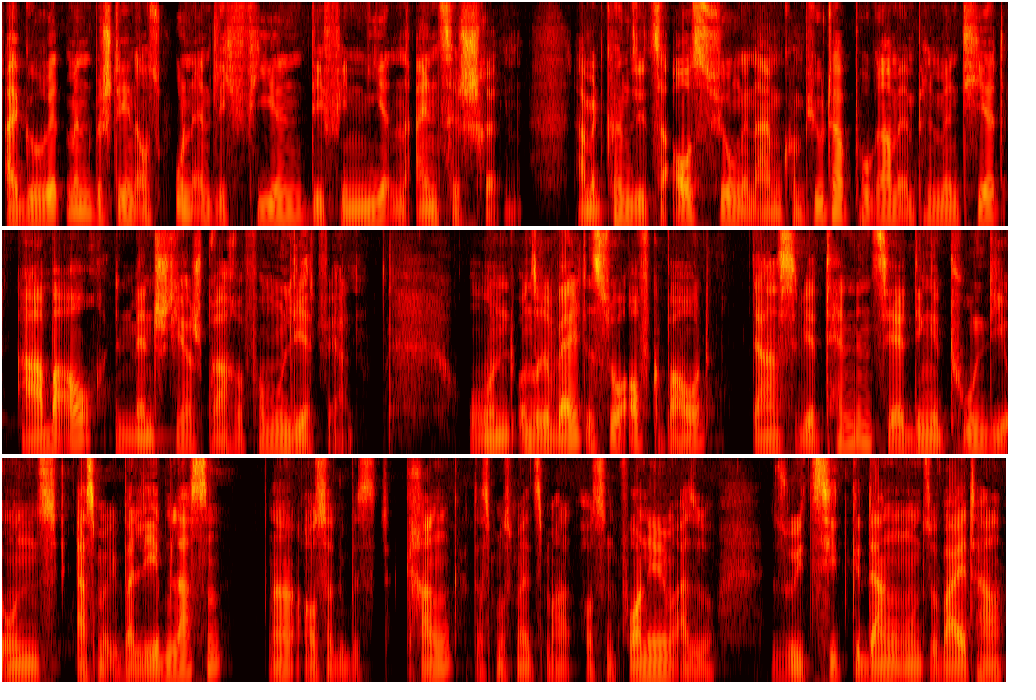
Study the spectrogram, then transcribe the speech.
Algorithmen bestehen aus unendlich vielen definierten Einzelschritten. Damit können sie zur Ausführung in einem Computerprogramm implementiert, aber auch in menschlicher Sprache formuliert werden. Und unsere Welt ist so aufgebaut, dass wir tendenziell Dinge tun, die uns erstmal überleben lassen, ne? außer du bist krank, das muss man jetzt mal außen vornehmen, also Suizidgedanken und so weiter.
